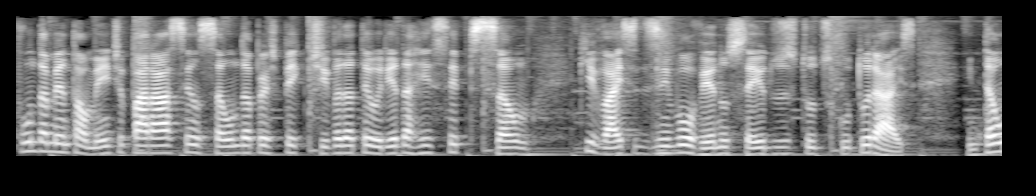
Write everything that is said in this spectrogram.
fundamentalmente para a ascensão da perspectiva da teoria da recepção, que vai se desenvolver no seio dos estudos culturais. Então,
